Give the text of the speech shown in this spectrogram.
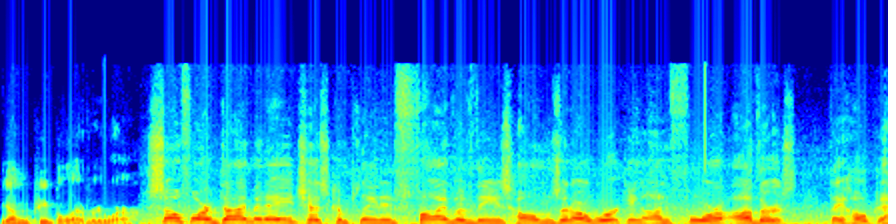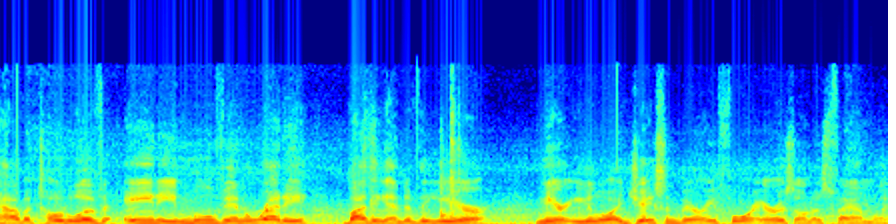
young people everywhere. So far, Diamond Age has completed five of these homes and are working on four others. They hope to have a total of 80 move-in ready by the end of the year. Near Eloy, Jason Berry for Arizona's Family.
